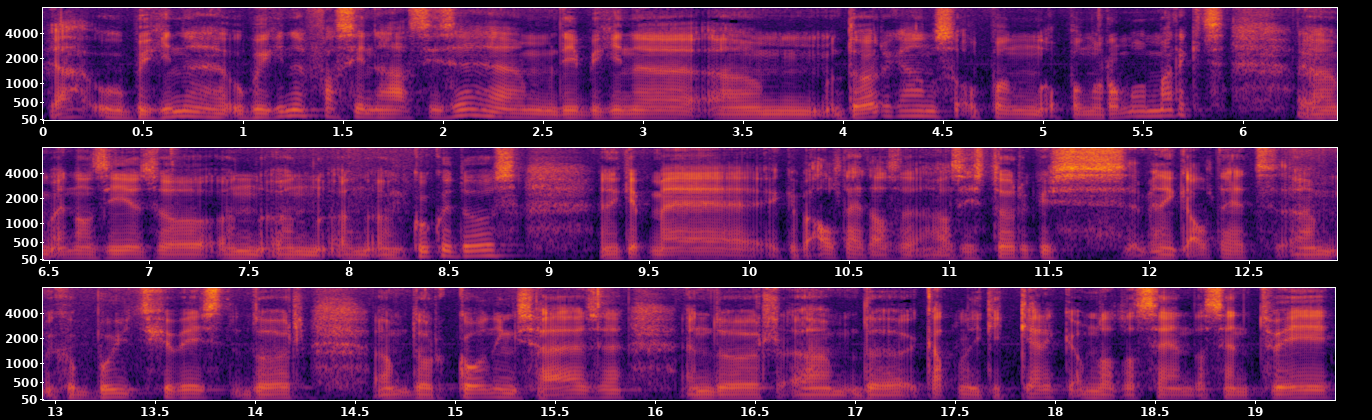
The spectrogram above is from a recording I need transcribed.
Ja, hoe beginnen, hoe beginnen fascinaties? Hè? Um, die beginnen um, doorgaans op een, op een rommelmarkt. Ja. Um, en dan zie je zo een, een, een, een, koekendoos. En ik heb, mij, ik heb altijd als, als historicus ben ik altijd geboeid geweest door, door koningshuizen en door de katholieke kerk. Omdat dat zijn, dat zijn twee,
